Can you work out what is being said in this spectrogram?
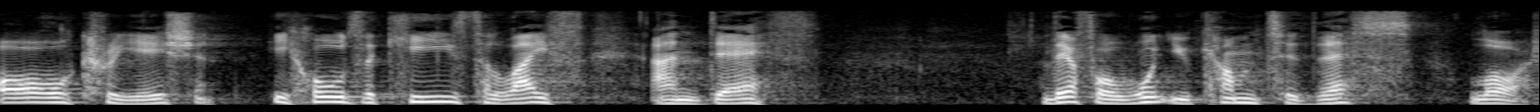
all creation. He holds the keys to life and death. Therefore, won't you come to this Lord,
